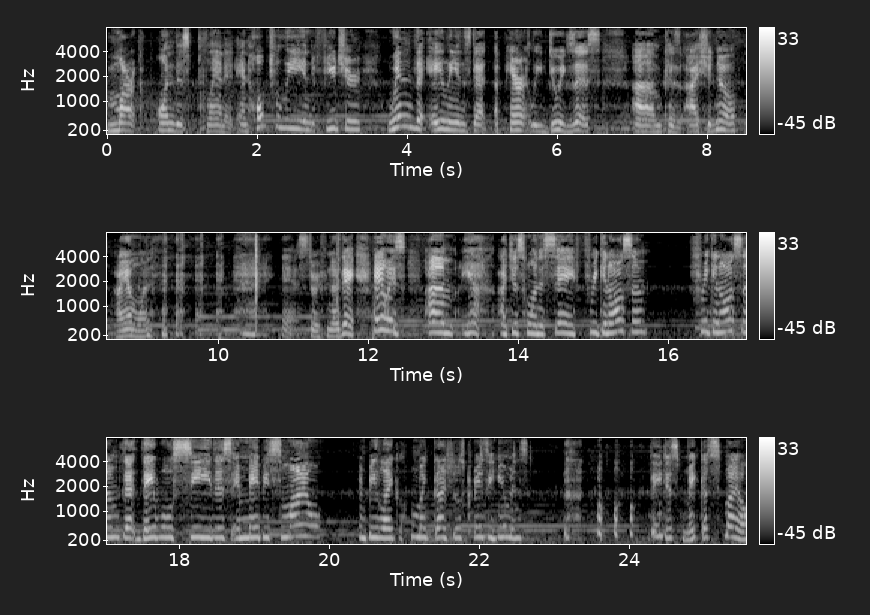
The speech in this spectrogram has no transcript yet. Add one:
mark on this planet. And hopefully, in the future, when the aliens that apparently do exist, because um, I should know, I am one. yeah, story for another day. Anyways, um, yeah, I just want to say, freaking awesome, freaking awesome that they will see this and maybe smile and be like, oh my gosh, those crazy humans. they just make us smile.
